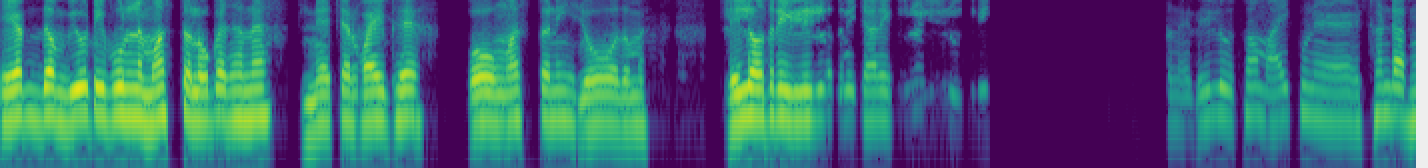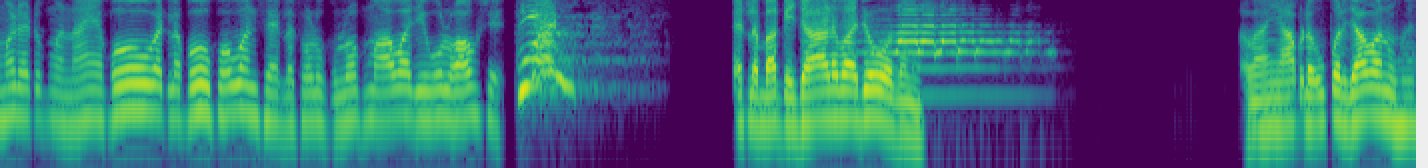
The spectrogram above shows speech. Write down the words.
એકદમ બ્યુટીફુલ ને મસ્ત લોકેશન હે નેચર વાઇફ હે બહુ મસ્તની જોવો તમે. લીલોતરી લીલોતરી ચારે લીલોતરી. અને લીલું છમ આખું ને ઠંડક મળે ટૂંકમાં નાયા બહુ, એટલે બહુ પવન છે, એટલે થોડુંક વ્લોગમાં અવાજ એ ઓલો આવશે. એટલે બાકી ઝાડવા જોવો તમે. હવે અહીંયા આપણે ઉપર જવાનું છે,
